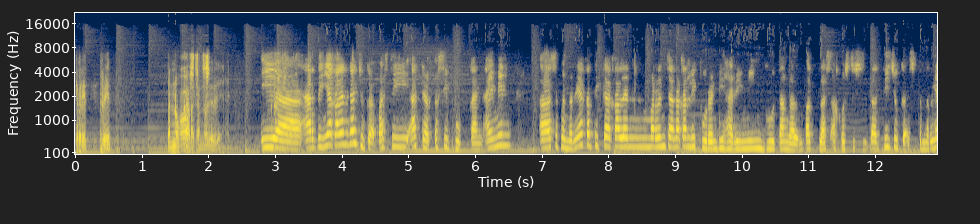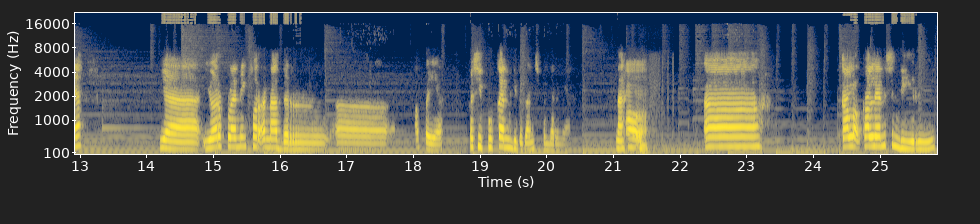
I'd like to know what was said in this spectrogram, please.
kredit kredit penukar Oh, kan maksudnya Iya, artinya kalian kan juga pasti ada kesibukan. I mean, eh, sebenarnya ketika kalian merencanakan liburan di hari Minggu tanggal 14 Agustus itu tadi juga sebenarnya ya you're planning for another eh, apa ya kesibukan gitu kan sebenarnya. Nah, oh eh kalau kalian sendiri,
